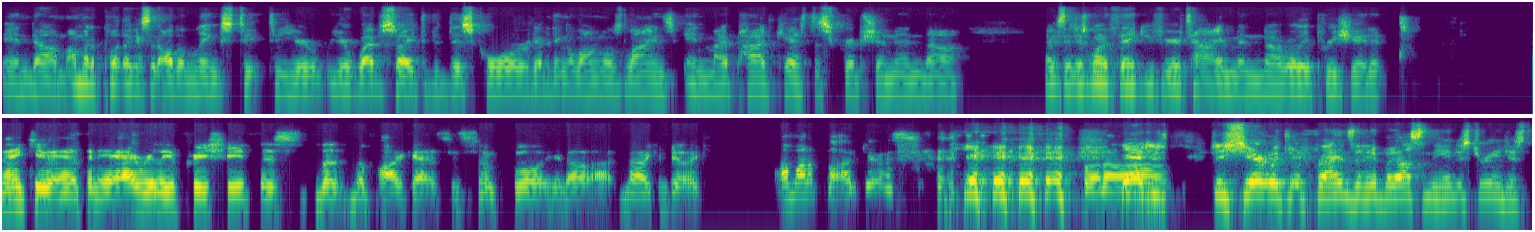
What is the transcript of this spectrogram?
And um, I'm going to put, like I said, all the links to, to your your website, to the Discord, everything along those lines in my podcast description. And uh, like I said, just want to thank you for your time and uh, really appreciate it. Thank you, Anthony. I really appreciate this. The the podcast is so cool. You know, uh, now I can be like, I'm on a podcast. but um, yeah, just just share it with your friends and anybody else in the industry, and just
